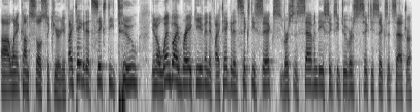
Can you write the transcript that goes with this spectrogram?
Uh, when it comes to Social Security. If I take it at 62, you know, when do I break even? If I take it at 66 versus 70, 62 versus 66, etc.,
